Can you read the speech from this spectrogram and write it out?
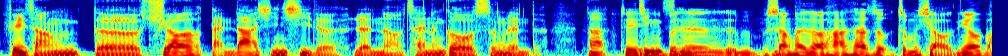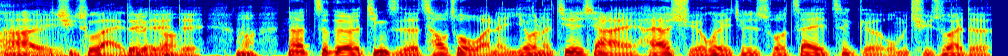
非常的需要胆大心细的人呢，才能够胜任的。那精不能伤害到它，它这这么小，你要把它取出来，对对？对啊，那这个精子的操作完了以后呢，接下来还要学会，就是说，在这个我们取出来的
